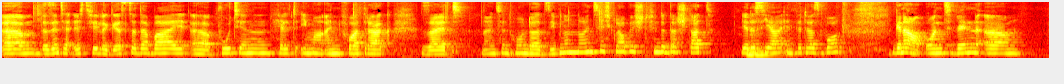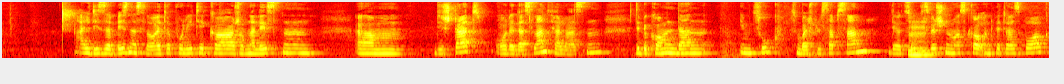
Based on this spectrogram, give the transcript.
Ähm, da sind ja echt viele Gäste dabei. Äh, Putin hält immer einen Vortrag seit 1997, glaube ich, findet das statt jedes mhm. Jahr in Petersburg. Genau, und wenn ähm, all diese Businessleute, Politiker, Journalisten ähm, die Stadt oder das Land verlassen, die bekommen dann im Zug, zum Beispiel Sapsan, der Zug mhm. zwischen Moskau und Petersburg,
